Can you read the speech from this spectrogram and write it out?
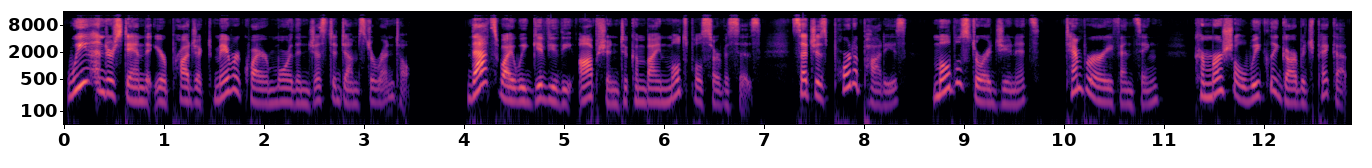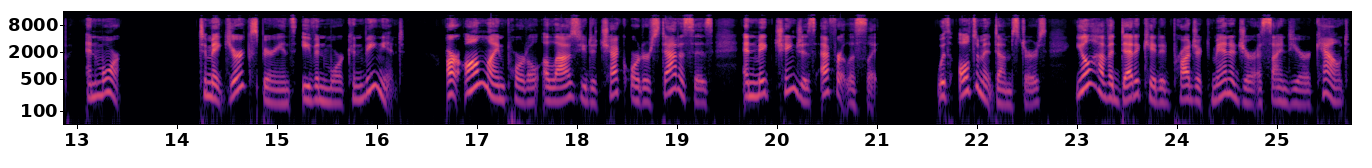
We understand that your project may require more than just a dumpster rental. That's why we give you the option to combine multiple services, such as porta potties, mobile storage units, temporary fencing, commercial weekly garbage pickup, and more. To make your experience even more convenient, our online portal allows you to check order statuses and make changes effortlessly. With Ultimate Dumpsters, you'll have a dedicated project manager assigned to your account,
